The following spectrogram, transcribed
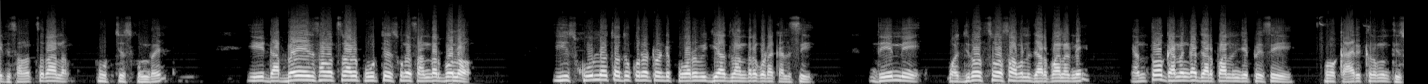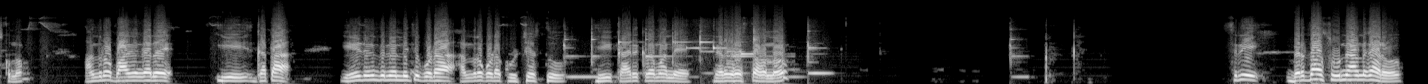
ఐదు సంవత్సరాలు పూర్తి చేసుకుంది. ఈ డెబ్బై ఐదు సంవత్సరాలు పూర్తి చేసుకున్న సందర్భంలో ఈ స్కూల్లో చదువుకున్నటువంటి పూర్వ విద్యార్థులందరూ కూడా కలిసి దీన్ని వజ్రోత్సవ సభలు జరపాలని ఎంతో ఘనంగా జరపాలని చెప్పేసి ఓ కార్యక్రమం తీసుకున్నాం. అందులో భాగంగానే ఈ గత ఏడెనిమిది నెలల నుంచి కూడా అందరూ కూడా కృషి చేస్తూ ఈ కార్యక్రమాన్ని నిర్వహిస్తా ఉన్నాం. శ్రీ బిర్దా సూర్యనారాయణ గారు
